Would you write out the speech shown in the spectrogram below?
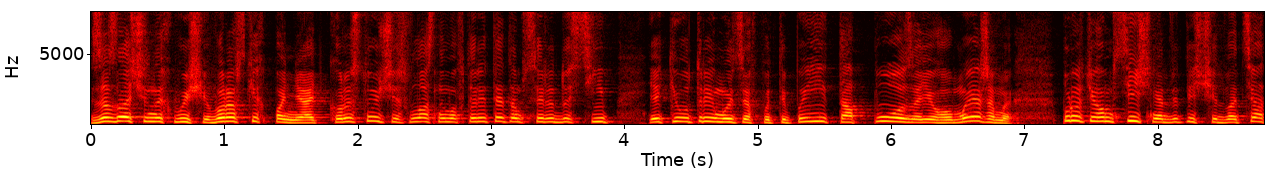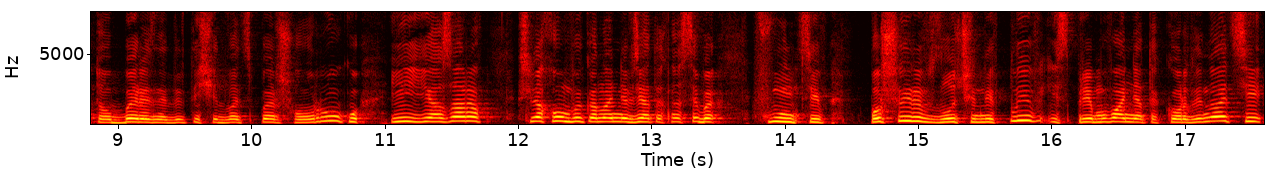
зазначених вище воровських понять, користуючись власним авторитетом серед осіб, які утримуються в ПТПІ та поза його межами, протягом січня 2020 березня 2021 року і Язаров шляхом виконання взятих на себе функцій поширив злочинний вплив і спрямування та координації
